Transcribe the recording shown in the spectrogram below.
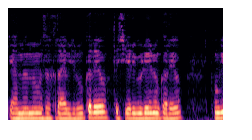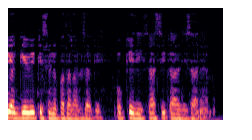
ਚੈਨਲ ਨੂੰ ਸਬਸਕ੍ਰਾਈਬ ਜਰੂਰ ਕਰਿਓ ਤੇ ਸ਼ੇਅਰ ਵੀਡੀਓ ਨੂੰ ਕਰਿਓ, ਕਿਉਂਕਿ ਅੱਗੇ ਵੀ ਕਿਸੇ ਨੂੰ ਪਤਾ ਲੱਗ ਸਕੇ। ਓਕੇ ਜੀ, ਸਤਿ ਸ਼੍ਰੀ ਅਕਾਲ ਜੀ ਸਾਰਿਆਂ ਨੂੰ।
